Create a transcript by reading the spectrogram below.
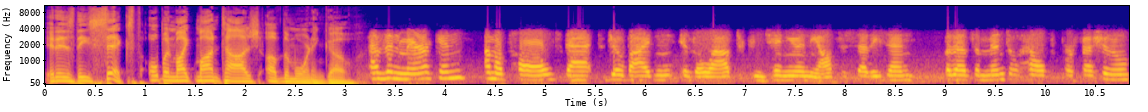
It is the sixth open mic montage of the morning. Go. As an American, I'm appalled that Joe Biden is allowed to continue in the office that he's in. But as a mental health professional,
